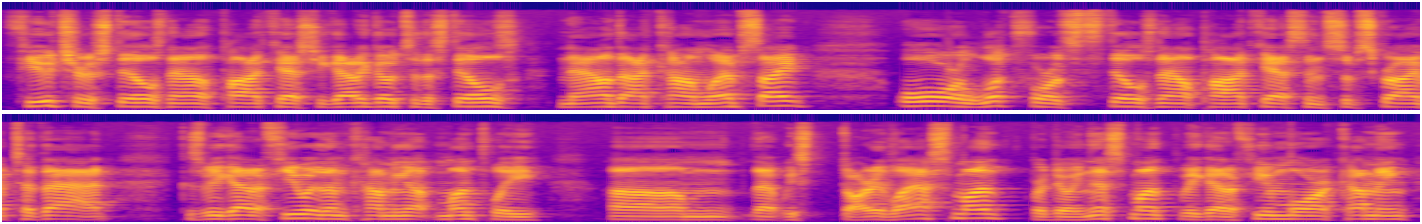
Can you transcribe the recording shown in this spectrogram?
future Stills Now podcasts, you got to go to the stillsnow.com website or look for Stills Now podcast and subscribe to that because we got a few of them coming up monthly um, that we started last month. We're doing this month. We got a few more coming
